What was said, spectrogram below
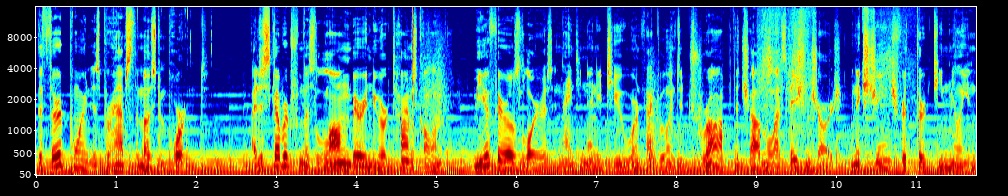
The third point is perhaps the most important. I discovered from this long buried New York Times column Mia Farrow's lawyers in 1992 were in fact willing to drop the child molestation charge in exchange for $13 million.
